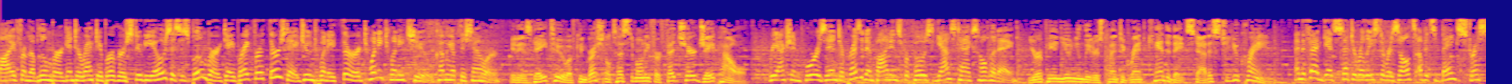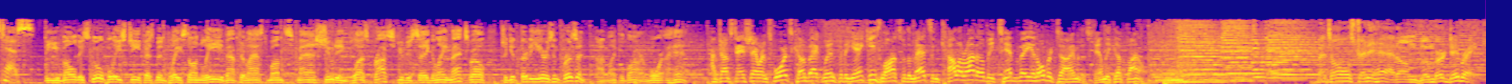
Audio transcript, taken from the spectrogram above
Live from the Bloomberg Interactive Brokers Studios, this is Bloomberg Daybreak for Thursday, June 23rd, 2022. Coming up this hour. It is day two of congressional testimony for Fed Chair Jay Powell. Reaction pours into President Biden's proposed gas tax holiday. European Union leaders plan to grant candidate status to Ukraine. And the Fed gets set to release the results of its bank stress tests. The Uvalde school police chief has been placed on leave after last month's mass shooting. Plus, prosecutors say Ghislaine Maxwell should get 30 years in prison. I'm Michael Barr. More ahead. I'm John Stashower in sports. Comeback win for the Yankees, loss for the Mets, and Colorado beat Tampa Bay in overtime in the Stanley Cup final. That's all straight ahead on Bloomberg Daybreak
